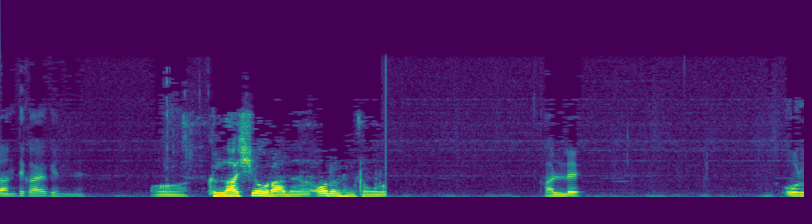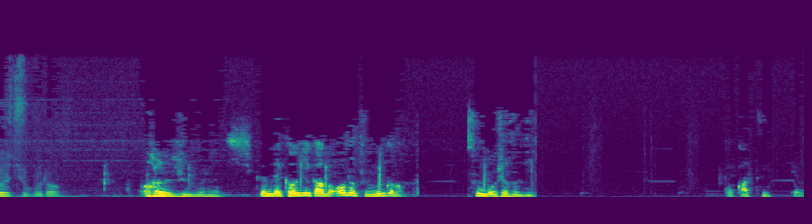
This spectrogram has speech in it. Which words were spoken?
딴 데 가야겠네. 어 글라시오라는 얼음 행성으로 갈래? 얼어 죽으러. 얼어 죽으는 근데 거기 가도 얼어 죽는 건 없다. 숨 모셔서 니 똑같은 경우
